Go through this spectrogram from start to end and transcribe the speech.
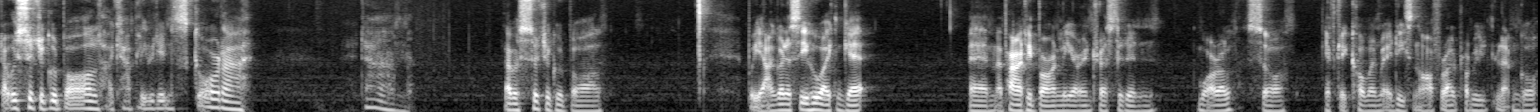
That was such a good ball. I can't believe he didn't score that. Damn. That was such a good ball. But yeah, I'm going to see who I can get. Um, apparently Burnley are interested in Worrall, so if they come in with a decent offer, I'd probably let them go.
